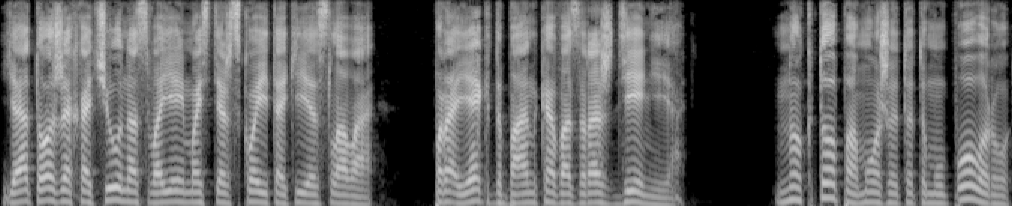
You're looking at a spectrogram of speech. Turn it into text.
«Я тоже хочу на своей мастерской такие слова. Проект Банка Возрождения». Но кто поможет этому повару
